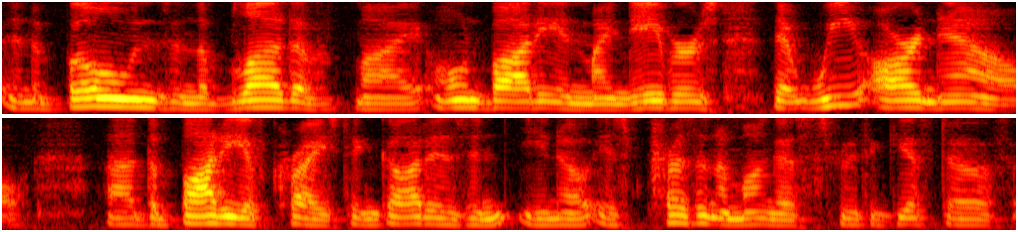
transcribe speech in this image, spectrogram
in the bones and the blood of my own body and my neighbors, that we are now uh, the body of Christ, and God is, in, you know, is present among us through the gift of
